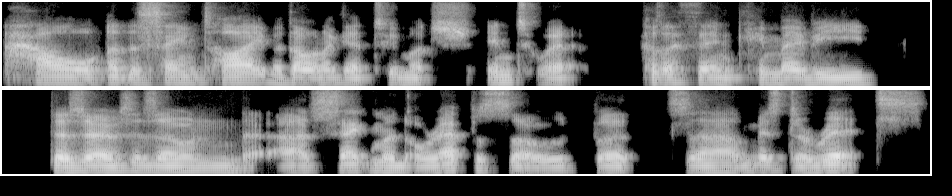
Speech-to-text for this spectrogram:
how at the same time I don't wanna get too much into it because I think he maybe deserves his own, uh, segment or episode, but, uh, Mr. Ritz,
